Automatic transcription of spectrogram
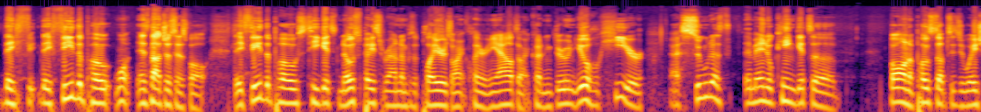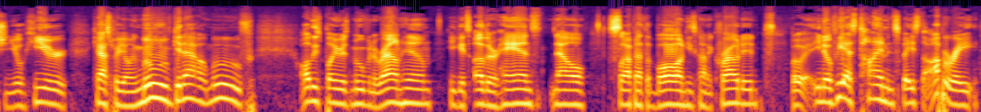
They fe- they feed the post. Well, it's not just his fault. They feed the post. He gets no space around him because the players aren't clearing out. They aren't cutting through. And you'll hear as soon as Emmanuel King gets a ball in a post up situation, you'll hear Kaspar yelling, "Move! Get out! Move!" All these players moving around him. He gets other hands now slapping at the ball, and he's kind of crowded. But you know, if he has time and space to operate,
